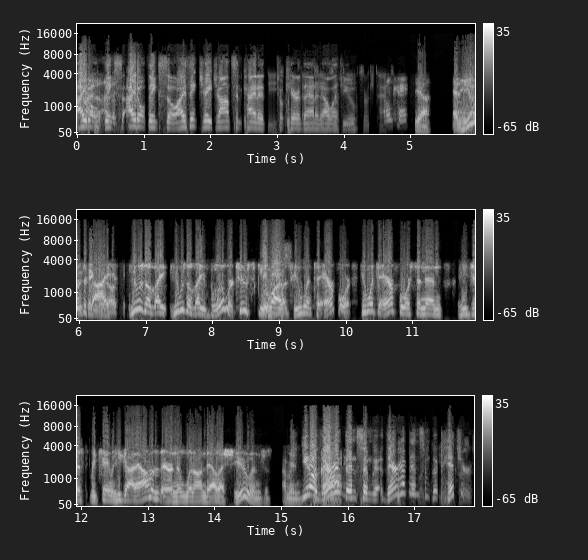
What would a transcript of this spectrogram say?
I don't the- think so. I don't think so. I think Jay Johnson kind of took care of that at LSU. Okay. Yeah. And he was a thing guy. about- He was a late. He was a late bloomer too. Ski was. He went to Air Force. He went to Air Force, and then he just became. He got out of there, and then went on to LSU, and just. I mean, You know, there off. have been some there have been some good pitchers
